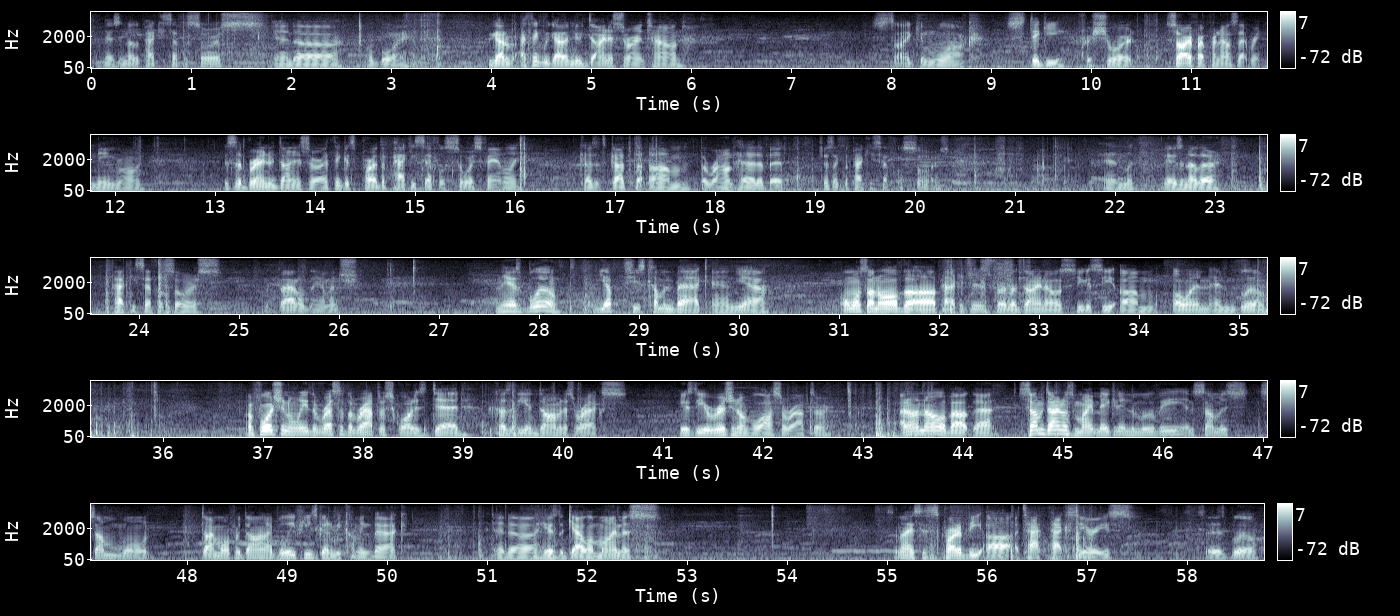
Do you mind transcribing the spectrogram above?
There's another Pachycephalosaurus, and uh, oh boy, we got. A, I think we got a new dinosaur in town. Stygimoloch. Stiggy for short. Sorry if I pronounced that name wrong. This is a brand new dinosaur. I think it's part of the Pachycephalosaurus family because it's got the um the round head of it, just like the Pachycephalosaurus. And look, there's another Pachycephalosaurus. Battle damage. And here's Blue. Yep, she's coming back, and yeah, almost on all of the uh, packages for the dinos, you can see um Owen and Blue. Unfortunately, the rest of the Raptor squad is dead because of the Indominus Rex. Here's the original Velociraptor. I don't know about that. Some dinos might make it in the movie, and some is some won't. Dimorphodon, I believe he's going to be coming back. And uh, here's the Gallimimus. So nice. This is part of the uh, Attack Pack series. So there's blue.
